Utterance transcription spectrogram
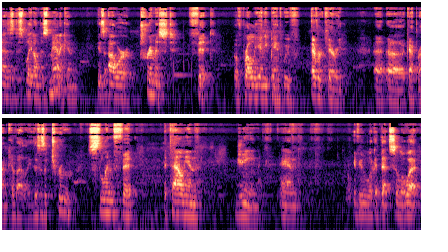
as displayed on this mannequin, is our trimmest fit of probably any pant we've ever carried at uh, Capra and Cavelli. This is a true slim fit Italian jean. And if you look at that silhouette,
